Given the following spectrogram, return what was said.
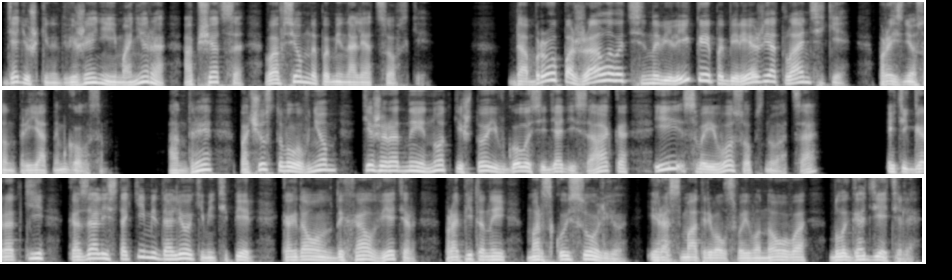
дядюшкины движения и манера общаться во всем напоминали отцовские. «Добро пожаловать на великое побережье Атлантики», — произнес он приятным голосом. Андре почувствовал в нем те же родные нотки, что и в голосе дяди Исаака и своего собственного отца. Эти городки казались такими далекими теперь, когда он вдыхал ветер, пропитанный морской солью, и рассматривал своего нового благодетеля,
